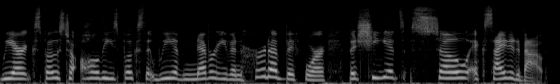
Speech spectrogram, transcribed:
we are exposed to all these books that we have never even heard of before, but she gets so excited about.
